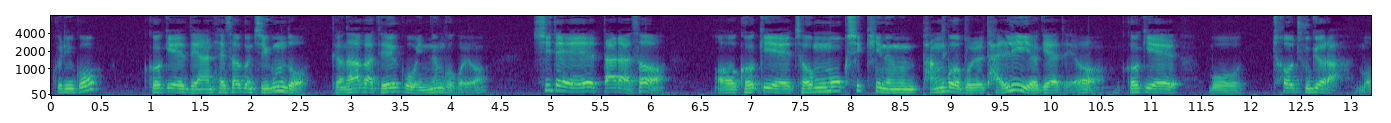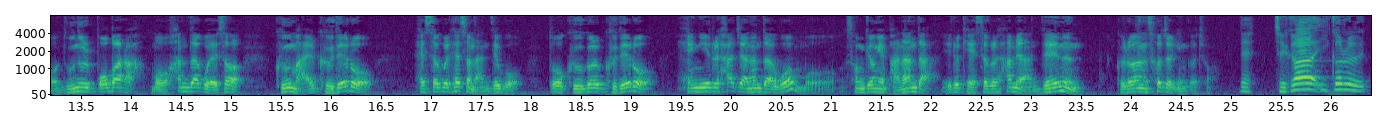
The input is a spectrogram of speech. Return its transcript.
그리고 거기에 대한 해석은 지금도 변화가 되고 있는 거고요. 시대에 따라서 어, 거기에 접목시키는 방법을 달리 여겨야 돼요. 거기에 뭐, 쳐 죽여라, 뭐, 눈을 뽑아라, 뭐, 한다고 해서 그 말 그대로 해석을 해서는 안 되고, 또 그걸 그대로 행위를 하지 않는다고, 뭐, 성경에 반한다, 이렇게 해석을 하면 안 되는 그런 서적인 거죠. 네. 제가 이거를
